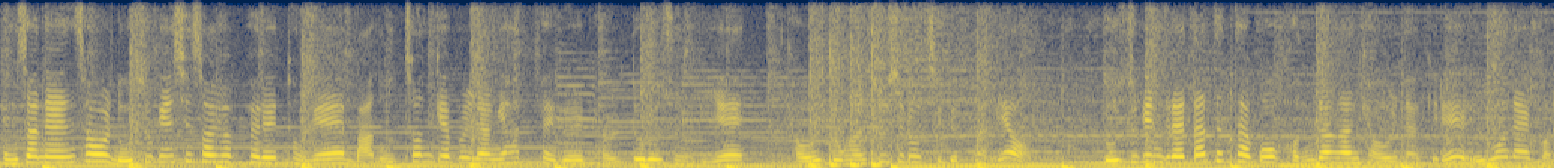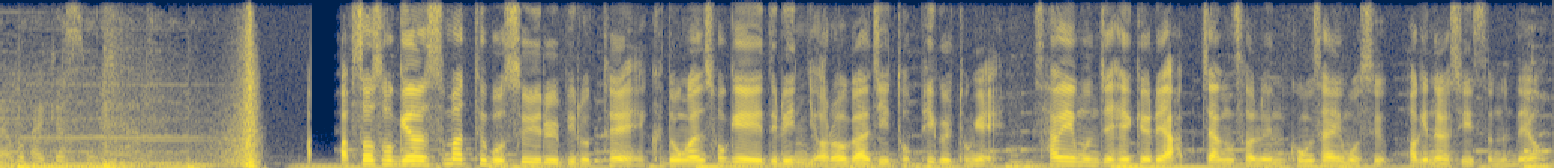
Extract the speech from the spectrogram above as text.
공사는 서울 노숙인 시설협회를 통해 15,000개 분량의 핫팩을 별도로 준비해 겨울 동안 수시로 지급하며 노숙인들의 따뜻하고 건강한 겨울나기를 응원할 거라고 밝혔습니다. 앞서 소개한 smart moss wall을 비롯해 그동안 소개해드린 여러 가지 토픽을 통해 사회 문제 해결에 앞장서는 공사의 모습 확인할 수 있었는데요.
